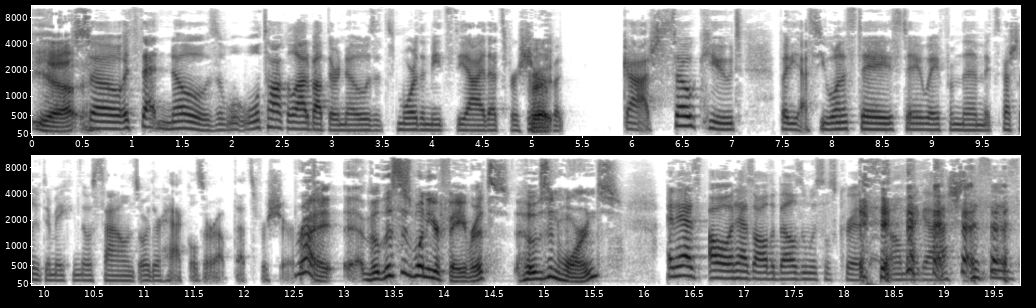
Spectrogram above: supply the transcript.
Yeah. So it's that nose. We'll, we'll talk a lot about their nose. It's more than meets the eye, that's for sure. Right. But gosh, so cute. But yes, you want to stay stay away from them, especially if they're making those sounds or their hackles are up. That's for sure. Right. Uh, Well, this is one of your favorites, hooves and horns. It has oh, it has all the bells and whistles, Chris. Oh my gosh, this is.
